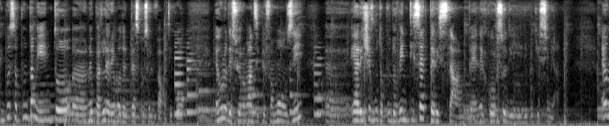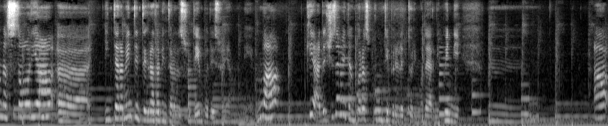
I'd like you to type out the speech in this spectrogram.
In questo appuntamento eh, noi parleremo del pesco selvatico, è uno dei suoi romanzi più famosi eh, e ha ricevuto appunto 27 ristampe nel corso di, di pochissimi anni. È una storia eh, interamente integrata all'interno del suo tempo e dei suoi anni, ma che ha decisamente ancora spunti per i lettori moderni, quindi mh, mm, ha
